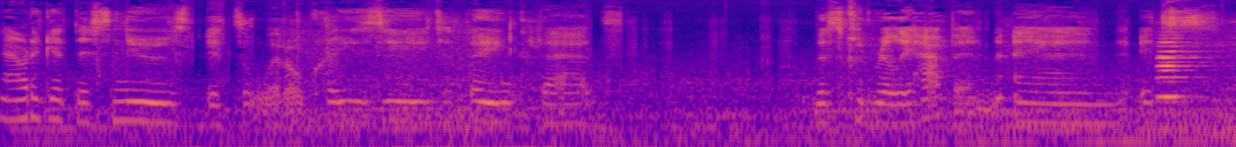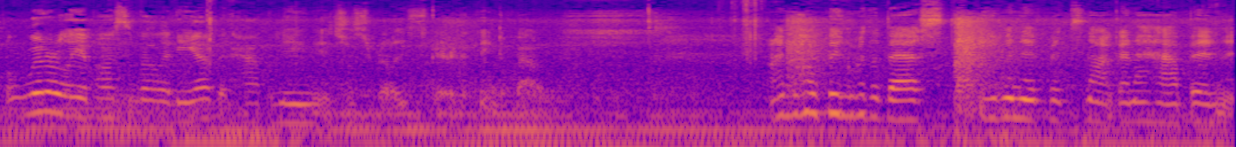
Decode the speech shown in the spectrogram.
Now to get this news, it's a little crazy to think that this could really happen, and it's literally a possibility of it happening. It's just really scary to think about. I'm hoping for the best, even if it's not gonna happen.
